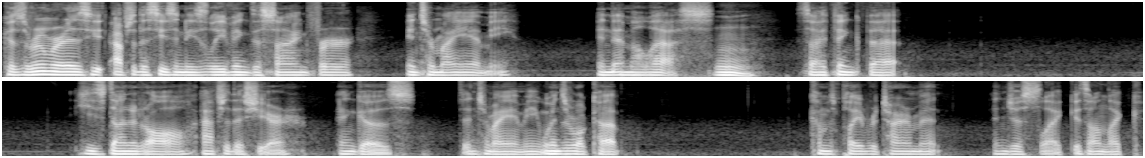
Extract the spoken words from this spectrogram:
because the rumor is he, after the season he's leaving to sign for Inter Miami in MLS. Mm. So I think that he's done it all after this year and goes to Inter Miami, wins the World Cup, comes play retirement, and just like is on like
